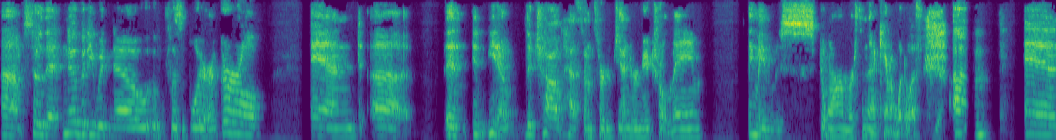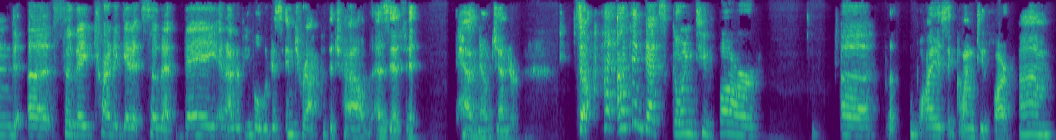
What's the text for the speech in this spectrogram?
um, so that nobody would know if it was a boy or a girl. And, uh, and, and, you know, the child has some sort of gender neutral name. I think maybe it was Storm or something. I can't remember what it was. Yeah. Um, and uh, so they try to get it so that they and other people would just interact with the child as if it had no gender. So I, I think that's going too far. Uh, why is it going too far? Um,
